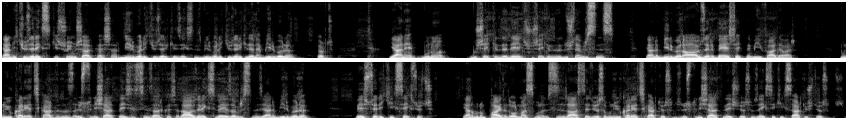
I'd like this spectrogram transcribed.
Yani 2 üzeri eksi 2 şuymuş arkadaşlar. 1 bölü 2 üzeri 2 diyeceksiniz. 1 bölü 2 üzeri 2 de ne? 1 bölü 4. Yani bunu bu şekilde değil şu şekilde de düşünebilirsiniz. Yani 1 bölü a üzeri b şeklinde bir ifade var. Bunu yukarıya çıkardığınızda üstün işaretleyeceksiniz arkadaşlar. a üzeri eksi b yazabilirsiniz. Yani 1 bölü 5 üzeri 2x eksi 3. Yani bunun payda da olması bunu sizi rahatsız ediyorsa bunu yukarıya çıkartıyorsunuz. Üstün işaretini değiştiriyorsunuz. Eksi 2x artı 3 diyorsunuz.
